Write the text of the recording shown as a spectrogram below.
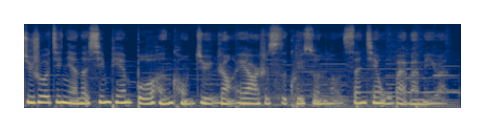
据说今年的新片《博很恐惧》让 A 二十四亏损了三千五百万美元。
